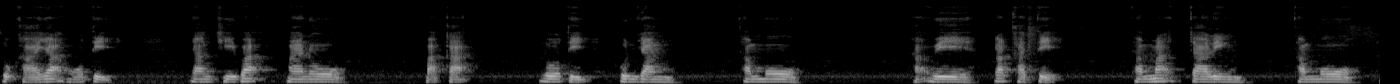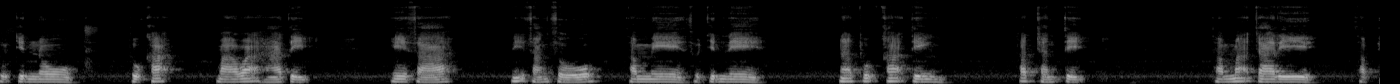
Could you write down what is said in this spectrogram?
สุขายะโหติ ยังชีวะมาโนปะกะ โลติ ปุญญังธรรมโม หะเวรักขติ ธรรมจาริง ธรรมโม สุจินโน ทุขะมาวะหาติ เอสา นิสังโสธรรมเม สุจินเนนทุขะติง คัจฉันติ ธรรมจารี สัพเพ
